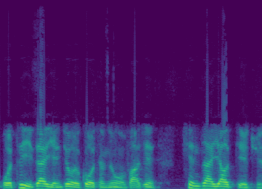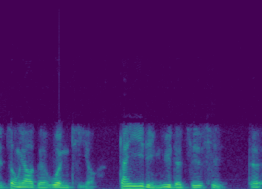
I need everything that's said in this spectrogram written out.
我自己在研究的过程中，我发现现在要解决重要的问题哦，单一领域的知识的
